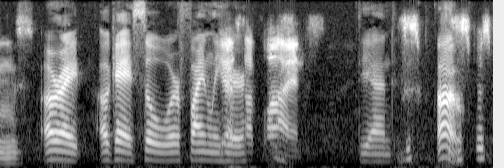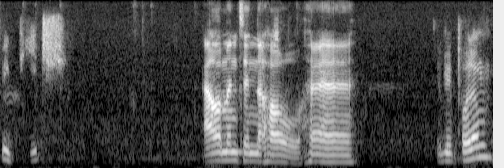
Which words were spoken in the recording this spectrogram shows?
strings. All right. Okay, so we're finally Yeah, here. stop lying. The end. Is this, Oh. is this supposed to be Peach? Element in the hole. Did we put him?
